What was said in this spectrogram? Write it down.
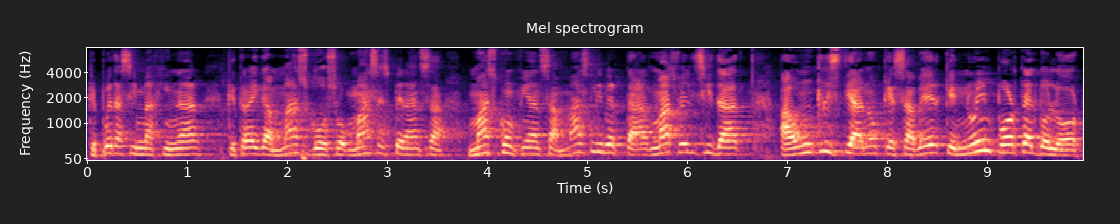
que puedas imaginar que traiga más gozo, más esperanza, más confianza, más libertad, más felicidad a un cristiano que saber que no importa el dolor,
